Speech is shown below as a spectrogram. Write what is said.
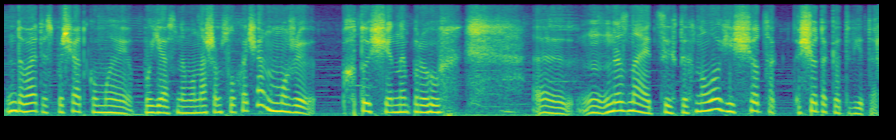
Давайте спочатку ми пояснимо нашим слухачам, може хто ще не при... е, не знає цих технологій, що це що таке Твіттер.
